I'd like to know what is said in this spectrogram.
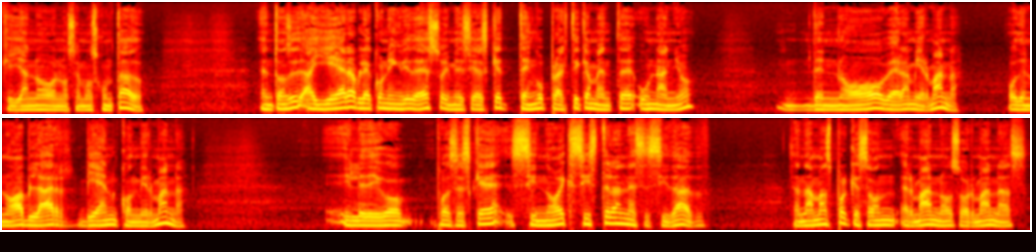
que ya no nos hemos juntado. Entonces ayer hablé con Ingrid de eso y me decía, es que tengo prácticamente un año de no ver a mi hermana o de no hablar bien con mi hermana. Y le digo, pues es que si no existe la necesidad, o sea, nada más porque son hermanos o hermanas,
